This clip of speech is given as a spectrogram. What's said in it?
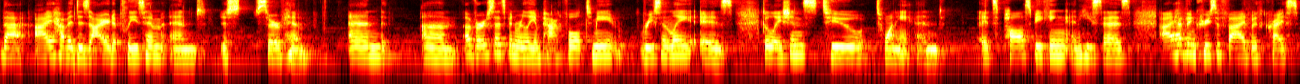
that I have a desire to please him and just serve him. And um, a verse that's been really impactful to me recently is Galatians 2:20 and it's Paul speaking, and he says, I have been crucified with Christ.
